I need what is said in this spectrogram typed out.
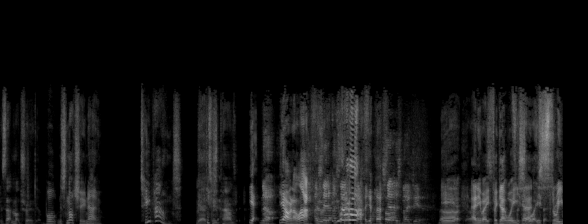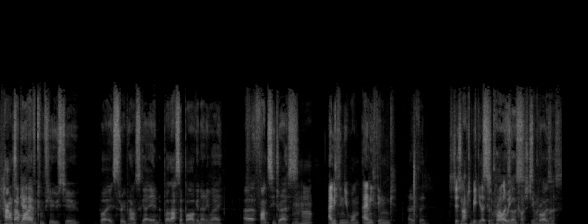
Is that not true? Well, it's not true. No, two pounds. Yeah, two pounds. Yeah, No. yeah, on a laugh. I said, I You said, wanna I laugh? said, You wanna I said it laugh? as an idea. Yeah, yeah. uh, anyway, forget what he forget said. what he it's said. three pounds to get might in. have confused you, but it's three pounds to get in. But that's a bargain anyway. Uh, fancy dress, hmm Anything you want, anything. anything. It doesn't have to be like some Surprise Halloween us. costume. or Surprise us.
